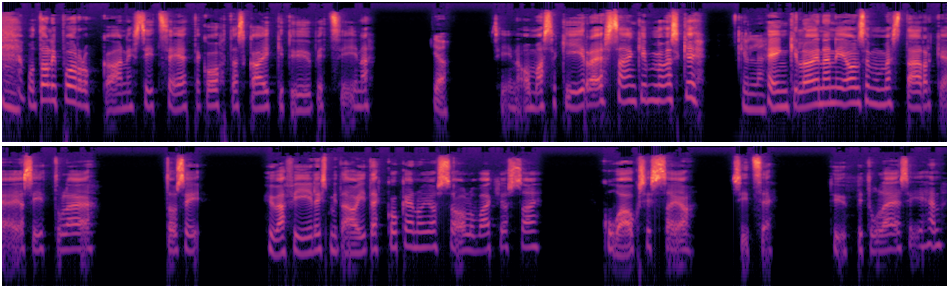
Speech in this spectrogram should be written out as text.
Mutta oli porukkaa, niin sitten se, että kohtas kaikki tyypit siinä, ja. siinä omassa kiireessäänkin myöskin Kyllä. henkilöinä, niin on se mun mielestä tärkeä ja siitä tulee tosi hyvä fiilis, mitä on itse kokenut, jos on ollut vaikka jossain kuvauksissa ja sitten se tyyppi tulee siihen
